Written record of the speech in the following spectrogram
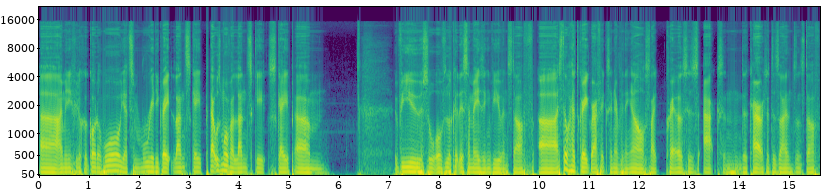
Uh, I mean, if you look at God of War, you had some really great landscape. That was more of a landscape um, view, sort of look at this amazing view and stuff. Uh, I still had great graphics and everything else, like Kratos' axe and the character designs and stuff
